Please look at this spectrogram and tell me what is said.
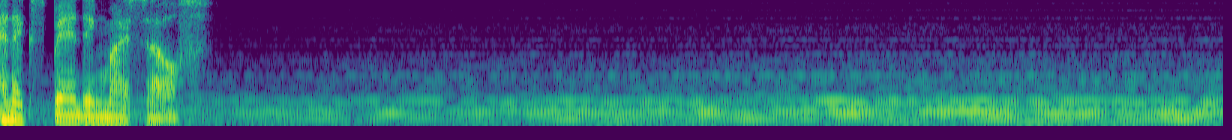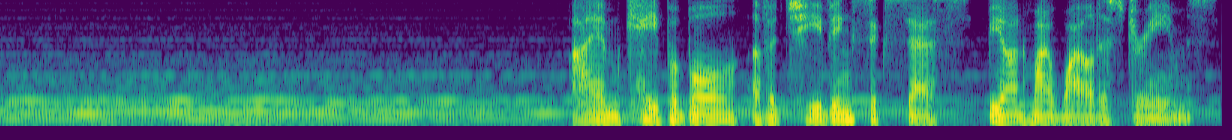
and expanding myself. I am capable of achieving success beyond my wildest dreams.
